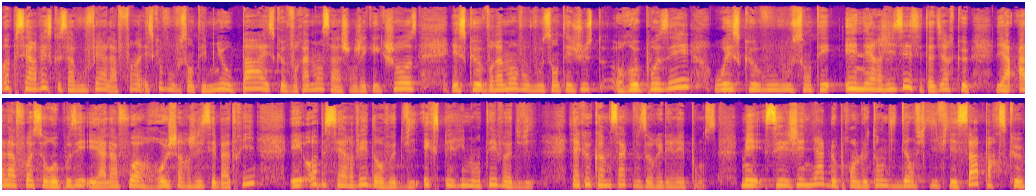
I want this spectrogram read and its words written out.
observez ce que ça vous fait à la fin. Est-ce que vous vous sentez mieux ou pas? Est-ce que vraiment ça a changé quelque chose? Est-ce que vraiment vous vous sentez juste reposé? Ou est-ce que vous vous sentez énergisé? C'est-à-dire qu'il y a à la fois se reposer et à la fois recharger ses batteries observer dans votre vie, expérimenter votre vie. Il n'y a que comme ça que vous aurez les réponses. Mais c'est génial de prendre le temps d'identifier ça parce que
